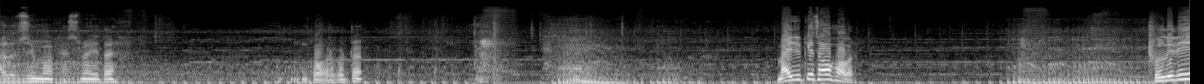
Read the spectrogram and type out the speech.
आज चाहिँ म खासमा यता घरबाट माइजू के छ हौ खबर ठुल दिदी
